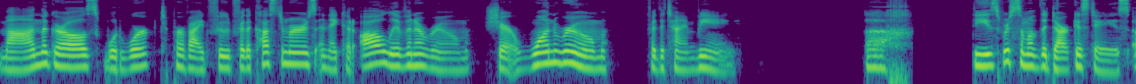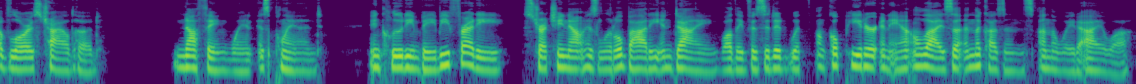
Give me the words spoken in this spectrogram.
Ma and the girls would work to provide food for the customers, and they could all live in a room, share one room for the time being. Ugh. These were some of the darkest days of Laura's childhood. Nothing went as planned, including baby Freddie stretching out his little body and dying while they visited with Uncle Peter and Aunt Eliza and the cousins on the way to Iowa.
